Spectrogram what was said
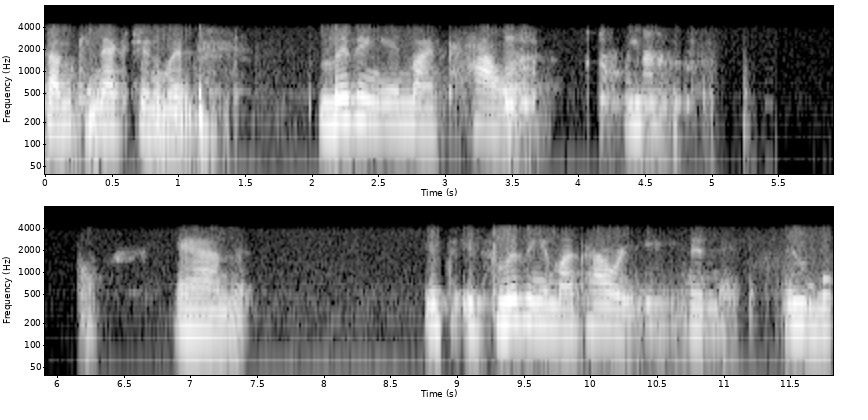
some connection with living in my power. And it's it's living in my power even in new world.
